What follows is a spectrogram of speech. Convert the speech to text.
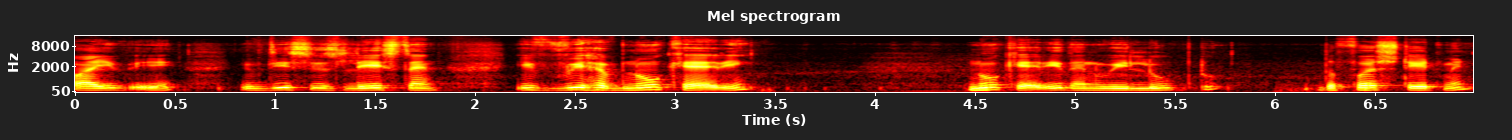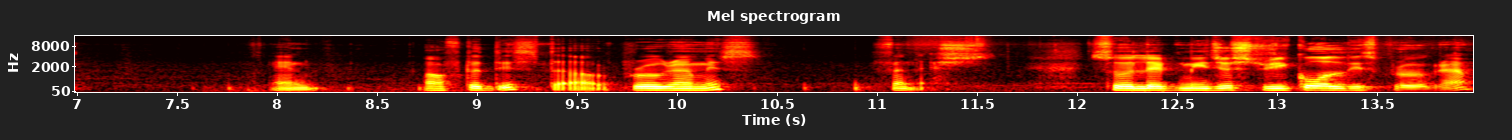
5a if this is less than if we have no carry no carry then we loop to the first statement. And after this the, our program is finished. So let me just recall this program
